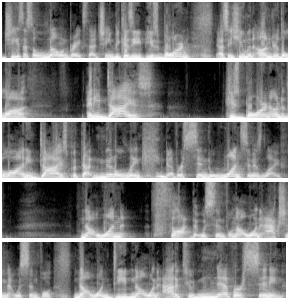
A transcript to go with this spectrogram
Jesus alone breaks that chain because he, he's born as a human under the law and he dies He's born under the law and he dies, but that middle link, he never sinned once in his life. Not one thought that was sinful, not one action that was sinful, not one deed, not one attitude, never sinning.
